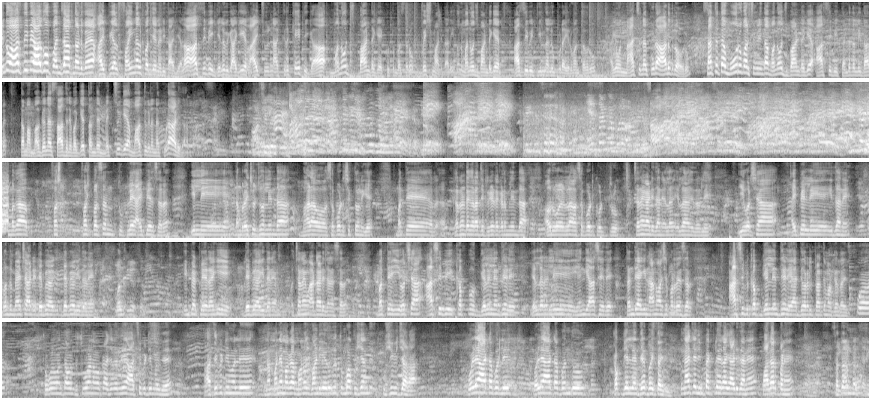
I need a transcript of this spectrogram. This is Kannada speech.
ಇಂದು ಆರ್ ಸಿ ಬಿ ಹಾಗೂ ಪಂಜಾಬ್ ನಡುವೆ ಐ ಪಿ ಎಲ್ ಫೈನಲ್ ಪಂದ್ಯ ನಡೀತಾ ಇದೆಯಲ್ಲ, ಆರ್ ಸಿ ಬಿ ಗೆಲುವಿಗಾಗಿ ರಾಯಚೂರಿನ ಕ್ರಿಕೆಟಿಗ ಮನೋಜ್ ಬಾಂಡಗೆ ಕುಟುಂಬಸ್ಥರು ವಿಶ್ ಮಾಡಿದ್ದಾರೆ. ಇವನ್ Manoj Bhandage R C B ಟೀಮ್ನಲ್ಲೂ ಕೂಡ ಇರುವಂತವರು ಹಾಗೆ ಒಂದು ಮ್ಯಾಚ್ ಅನ್ನ ಕೂಡ ಆಡಿದ್ರು ಅವರು. ಸತತ ಮೂರು ವರ್ಷಗಳಿಂದ Manoj Bhandage R C B ತಂಡದಲ್ಲಿದ್ದಾರೆ. ತಮ್ಮ ಮಗನ ಸಾಧನೆ ಬಗ್ಗೆ ತಂದೆ ಮೆಚ್ಚುಗೆಯ ಮಾತುಗಳನ್ನು ಕೂಡ ಆಡಿದ್ದಾರೆ. ಮಗ first first person to play I P L sir ಇಲ್ಲಿ ನಮ್ಮ ರಾಯಚೂರು ಝೋನ್ಲಿಂದ ಬಹಳ ಸಪೋರ್ಟ್ ಸಿಕ್ತವನಿಗೆ. ಮತ್ತು ಕರ್ನಾಟಕ ರಾಜ್ಯ ಕ್ರಿಕೆಟ್ ಅಕಾಡೆಮಿಲಿಂದ ಅವರು ಎಲ್ಲ ಸಪೋರ್ಟ್ ಕೊಟ್ಟರು ಚೆನ್ನಾಗಿ ಆಡಿದ್ದಾನೆ ಎಲ್ಲ ಎಲ್ಲ ಇದರಲ್ಲಿ. ಈ ವರ್ಷ ಐ ಪಿ ಎಲ್ ಇದ್ದಾನೆ. ಒಂದು ಮ್ಯಾಚ್ ಆಡಿ ಡೆಬ್ಯೂ ಆಗಿ ಡೆಬ್ಯೂ ಆಗಿದ್ದಾನೆ. ಒಂದು ಇಂಪ್ಯಾಕ್ಟ್ ಪ್ಲೇಯರ್ ಆಗಿ ಡೆಬ್ಯೂ ಆಗಿದ್ದಾನೆ. ಚೆನ್ನಾಗಿ ಆಟ ಆಡಿದ್ದಾನೆ ಸರ್ ಮತ್ತು ಈ ವರ್ಷ ಆರ್ ಸಿ ಬಿ ಕಪ್ ಗೆಲ್ಲಲಿ ಅಂಥೇಳಿ ಎಲ್ಲರಲ್ಲಿ ಹೆಂಗೆ ಆಸೆ ಇದೆ? ತಂದೆಯಾಗಿ ನಾನು ಆಸೆ ಪಡ್ತೇನೆ sir R C B cup ಗೆಲ್ಲಿ ಅಂಥೇಳಿ ಆ ದೇವರಲ್ಲಿ ಪ್ರಾರ್ಥನೆ ಮಾಡ್ಕೊತಾ ಇದ್ದೀನಿ ತಗೊಳ್ಳುವಂಥ ಒಂದು ಸುವರ್ಣ ಅವಕಾಶದಲ್ಲಿ ಆರ್ ಸಿ ಬಿ ಟೀಮ್ ಇದೆ. ಆರ್ ಸಿ ಬಿ ಟೀಮಲ್ಲಿ ನಮ್ಮ ಮನೆ ಮಗ ಮನೋಜ್ ಬಾಂಡಿಗೆ ಇರೋದು ತುಂಬ ಖುಷಿ ಅಂತ ಖುಷಿ ವಿಚಾರ. ಒಳ್ಳೆ ಆಟ ಬರಲಿ, ಒಳ್ಳೆ ಆಟ ಬಂದು ಕಪ್ ಗೆಲ್ಲಿ ಅಂತೇಳಿ ಬಯಸ್ತಾ ಇದ್ದೀನಿ. ಮ್ಯಾಚಲ್ಲಿ ಇಂಪ್ಯಾಕ್ಟ್ ಪ್ಲೇಯರ್ ಆಗಿ ಆಡಿದ್ದಾನೆ, ಪಾದಾರ್ಪಣೆ. ಸತತ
